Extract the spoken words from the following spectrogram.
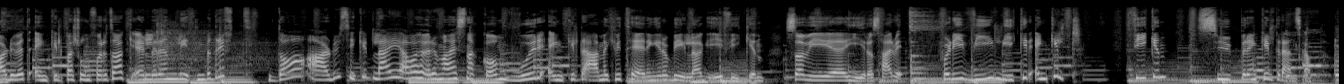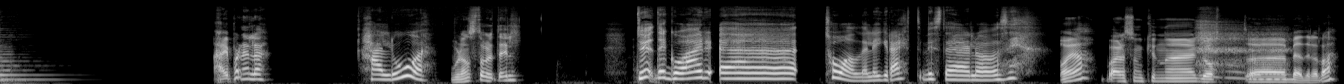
Har du et enkeltpersonforetak eller en liten bedrift? Da er du sikkert lei av å høre meg snakke om hvor enkelt det er med kvitteringer og bilag i fiken, så vi eh, gir oss her, vi. Fordi vi liker enkelt. Fiken superenkelt regnskap. Hei, Pernille. Hallo. Hvordan står det til? Du, det går eh, tålelig greit, hvis det er lov å si. Å ja, hva er det som kunne gått eh, bedre, da?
